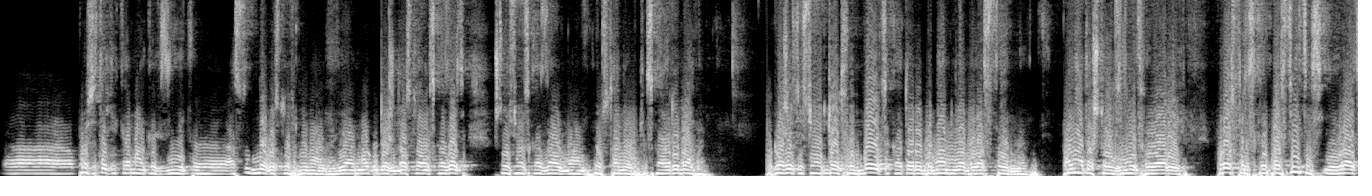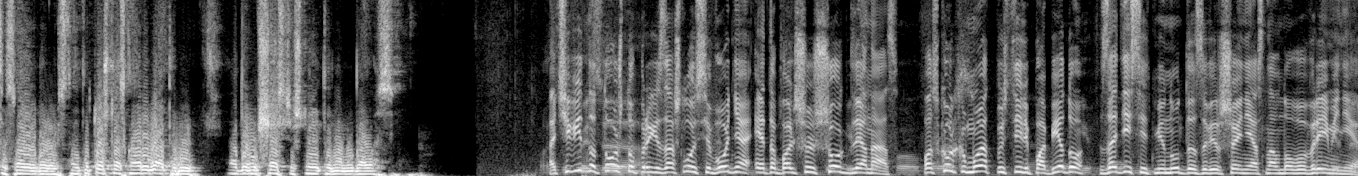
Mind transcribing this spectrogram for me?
а, После таких команд, как «Зенит», э, много слов не надо. Я могу даже дословно сказать, что он сказал на установке. Сказал, ребята, покажите сегодня тот футбол, за который бы нам не было стыдно. Понятно, что «Зенит» фаворит. Просто раскрепоститесь и играйте в свое удовольствие. Это то, что я сказал ребятам. Я думаю, к счастью, что это нам удалось. Очевидно, то, что произошло сегодня, это большой шок для нас, поскольку мы отпустили победу за 10 минут до завершения основного времени.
